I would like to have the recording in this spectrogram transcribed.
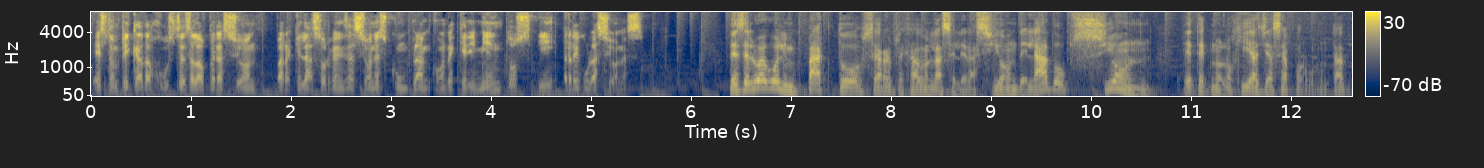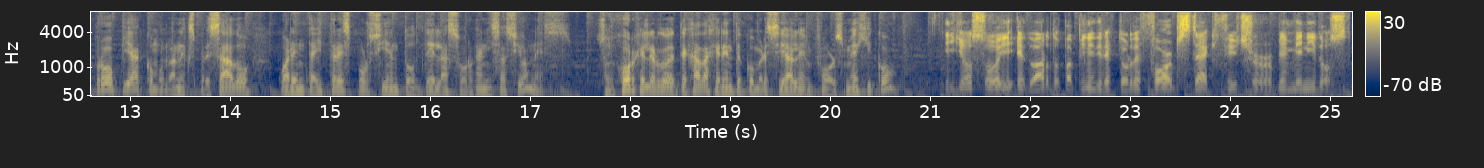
Esto implica ajustes a la operación para que las organizaciones cumplan con requerimientos y regulaciones. Desde luego el impacto se ha reflejado en la aceleración de la adopción de tecnologías, ya sea por voluntad propia, como lo han expresado 43% de las organizaciones. Soy Jorge Lerdo de Tejada, gerente comercial en Force México. Y yo soy Eduardo Papini, director de Forbes Tech Future. Bienvenidos.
